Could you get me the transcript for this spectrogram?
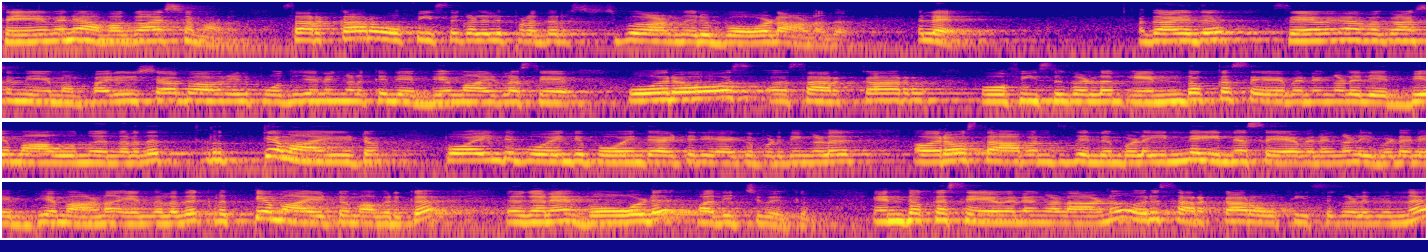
സേവന അവകാശമാണ്. സർക്കാർ ഓഫീസുകളിൽ പ്രദർശിപ്പ് കാണുന്ന ഒരു ബോർഡാണത് അല്ലേ? അതായത് സേവന അവകാശ നിയമം പരീക്ഷാ ഭവനിൽ പൊതുജനങ്ങൾക്ക് ലഭ്യമായിട്ടുള്ള സേ ഓരോ സർക്കാർ ഓഫീസുകളിലും എന്തൊക്കെ സേവനങ്ങൾ ലഭ്യമാകുന്നു എന്നുള്ളത് കൃത്യമായിട്ടും പോയിന്റ് പോയിന്റ് പോയിന്റ് ആയിട്ട് രേഖപ്പെടുത്തി. നിങ്ങൾ ഓരോ സ്ഥാപനത്തിൽ ചെല്ലുമ്പോൾ ഇന്ന ഇന്ന സേവനങ്ങൾ ഇവിടെ ലഭ്യമാണ് എന്നുള്ളത് കൃത്യമായിട്ടും അവർക്ക് ഇങ്ങനെ ബോർഡ് പതിച്ചു വെക്കും. എന്തൊക്കെ സേവനങ്ങളാണ് ഒരു സർക്കാർ ഓഫീസുകളിൽ നിന്ന്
